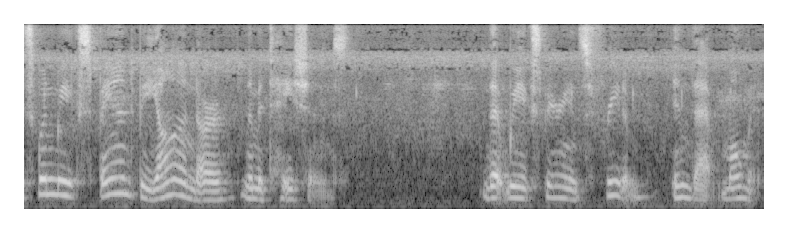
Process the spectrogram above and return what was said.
It's when we expand beyond our limitations that we experience freedom in that moment.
